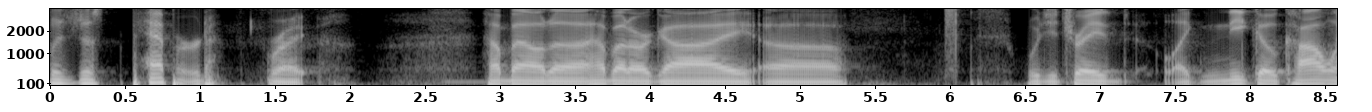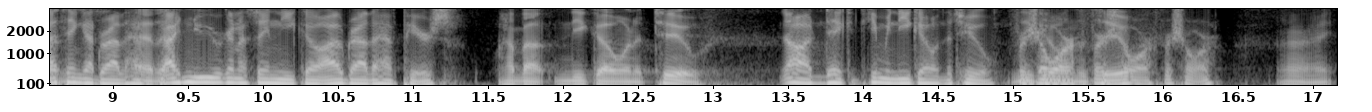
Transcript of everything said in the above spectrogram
was just peppered. Right. How about uh how about our guy uh would you trade like Nico Collins? I think I'd rather have. and a- I knew you were gonna say Nico. I'd rather have Pierce. how about Nico and a 2? Oh, Nick, give me Nico in the two for Nico sure, in the for two? sure, for sure. All right.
